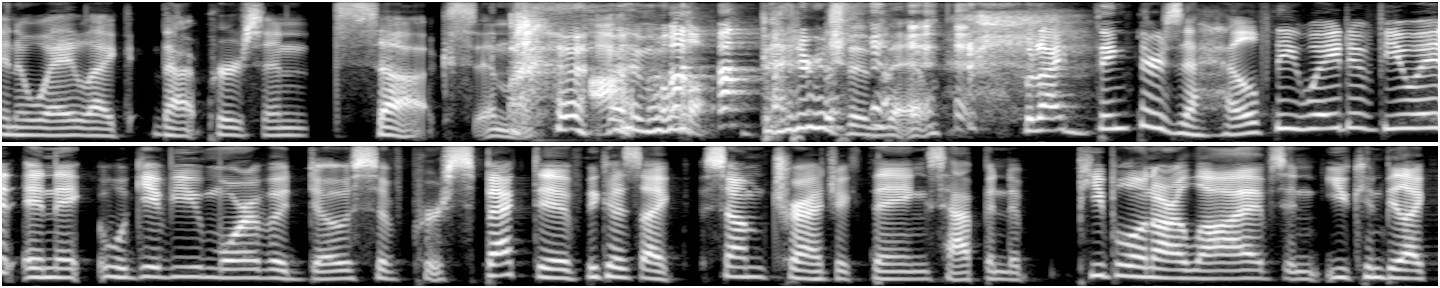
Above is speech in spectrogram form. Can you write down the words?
in a way like that person sucks and like I'm a lot better than them. But I think there's a healthy way to view it and it will give you more of a dose of perspective because like some tragic things happen to people in our lives and you can be like,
